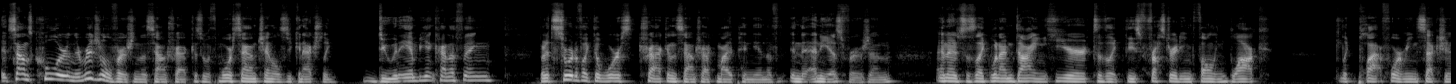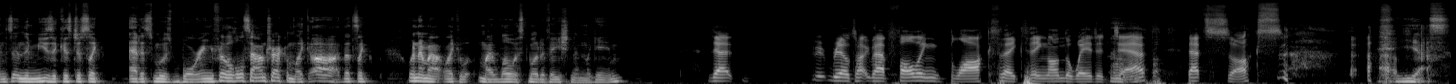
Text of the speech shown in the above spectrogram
it sounds cooler in the original version of the soundtrack because with more sound channels, you can actually do an ambient kind of thing. But it's sort of like the worst track in the soundtrack, in my opinion, of in the NES version. And it's just like when I'm dying here to like these frustrating falling block, like platforming sections, and the music is just like at its most boring for the whole soundtrack. I'm like, ah, that's like when I'm at like my lowest motivation in the game. that real talk that falling block like thing on the way to death that sucks yes.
